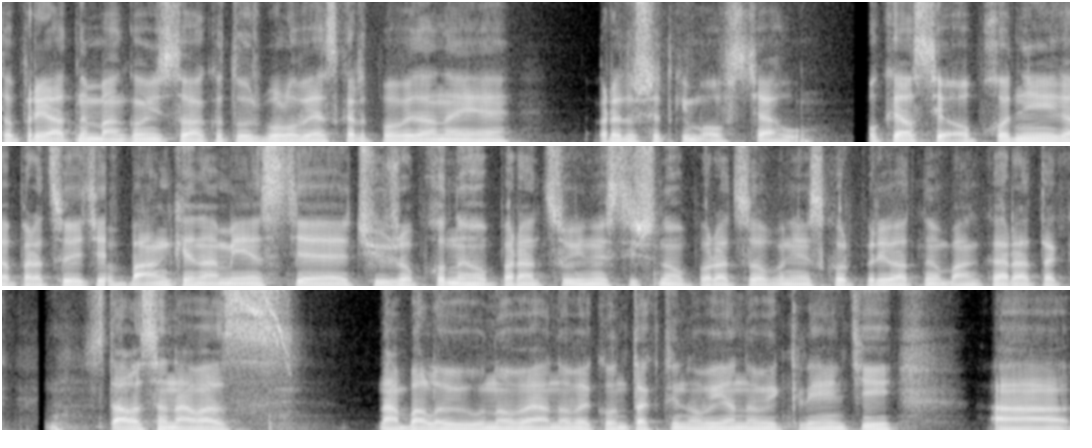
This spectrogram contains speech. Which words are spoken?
to privátne bankovníctvo, ako to už bolo viackrát povedané, je predovšetkým o vzťahu pokiaľ ste obchodník a pracujete v banke na mieste, či už obchodného poradcu, investičného poradcu alebo neskôr privátneho bankára, tak stále sa na vás nabalujú nové a nové kontakty, noví a noví klienti a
